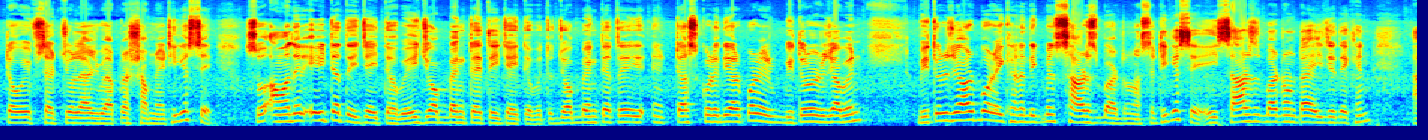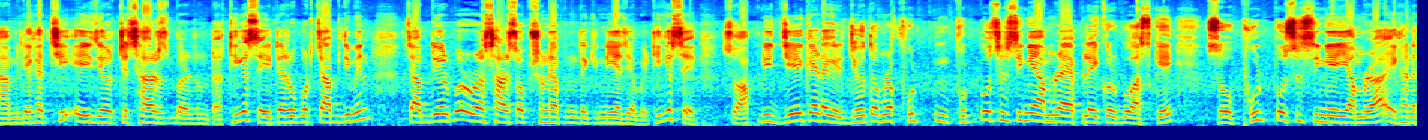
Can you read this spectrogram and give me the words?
একটা ওয়েবসাইট চলে আসবে আপনার সামনে, ঠিক আছে? সো আমাদের এইটাতেই যাইতে হবে, এই জব ব্যাংকটাতেই যাইতে হবে। তো জব ব্যাংকটাতে টাচ করে দেওয়ার পর এর ভিতরে যাবেন। ভিতরে যাওয়ার পর এখানে দেখবেন সার্চ বাটন আছে, ঠিক আছে? এই সার্চ বাটনটা এই যে দেখেন, আমি দেখাচ্ছি, এই যে হচ্ছে সার্চ বাটনটা ঠিক আছে? এটার উপর চাপ দিবেন, চাপ দেওয়ার পর ওরা সার্চ অপশনে আপনাদেরকে নিয়ে যাবে, ঠিক আছে? সো আপনি যে ক্যাটাগরি যেহেতু আমরা ফুড ফুড প্রসেসিংয়ে আমরা অ্যাপ্লাই করব আজকে সো ফুড প্রসেসিংয়েই আমরা এখানে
